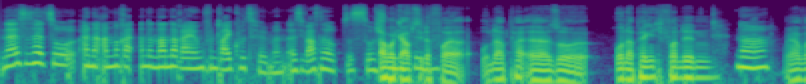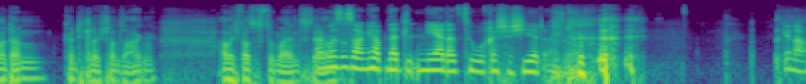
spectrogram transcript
Na, es ist halt so eine Anre Aneinanderreihung von drei Kurzfilmen. Also ich weiß nicht, ob das so Aber gab es die davor unabhängig, äh, so unabhängig von den Na, Ja, aber dann könnte ich glaube ich schon sagen. Aber ich weiß, was du meinst, ja. Ich muss auch sagen, ich habe nicht näher dazu recherchiert. Also. genau.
